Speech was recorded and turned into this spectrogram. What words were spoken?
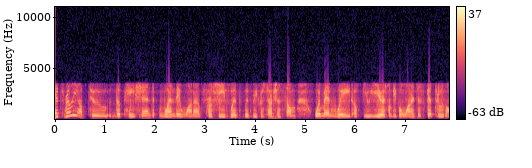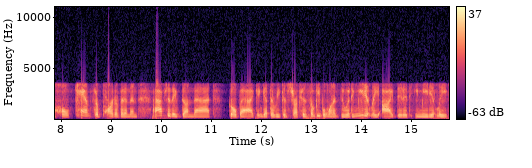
it's really up to the patient when they want to proceed with, with reconstruction. Some women wait a few years. Some people want to just get through the whole cancer part of it, and then after they've done that, go back and get the reconstruction. Some people want to do it immediately. I did it immediately.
